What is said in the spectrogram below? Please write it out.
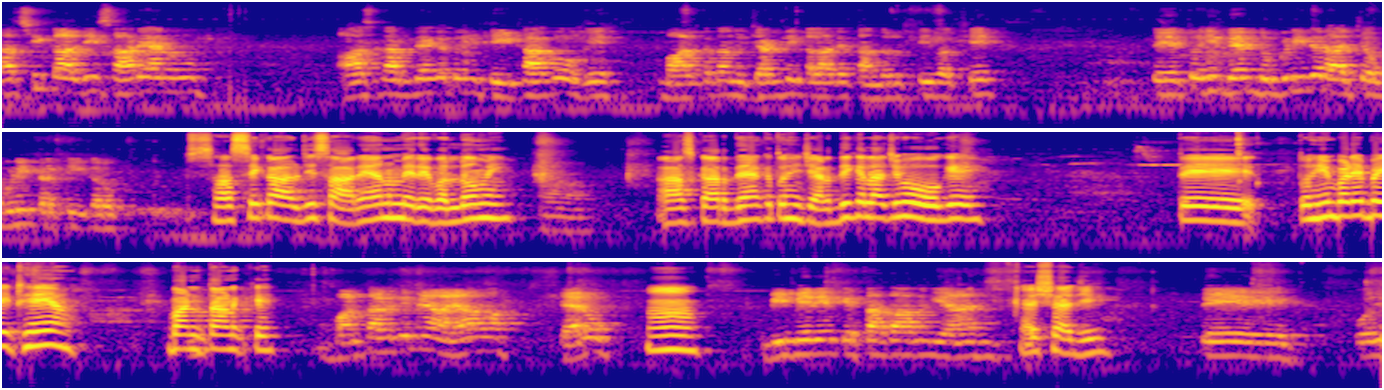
ਸਤਿ ਸ਼੍ਰੀ ਅਕਾਲ ਜੀ ਸਾਰਿਆਂ ਨੂੰ। ਆਸ ਕਰਦੇ ਹਾਂ ਕਿ ਤੁਸੀਂ ਠੀਕ ਠਾਕ ਹੋਗੇ ਮਾਲਕ ਤੁਹਾਨੂੰ ਚੜ੍ਹਦੀ ਕਲਾ ਤੇ ਤੰਦਰੁਸਤੀ ਬਖਸ਼ੇ। ਤੇ ਤੁਸੀਂ ਦਿਨ ਦੁੱਗਣੀ ਤੇ ਰਾਤ ਚੌਗਣੀ ਤਰੱਕੀ ਕਰੋ। ਸਤਿ ਸ਼੍ਰੀ ਅਕਾਲ ਜੀ ਸਾਰਿਆਂ ਨੂੰ ਮੇਰੇ ਵੱਲੋਂ ਵੀ। ਹਾਂ। ਆਸ ਕਰਦੇ ਆ ਕਿ ਤੁਸੀਂ ਚੜ੍ਹਦੀ ਕਲਾ 'ਚ ਹੋਵੋਗੇ। ਤੇ ਤੁਸੀਂ ਬੜੇ ਬੈਠੇ ਆ ਬਣ ਤਣ ਕੇ। ਬਣ ਤੱਕ ਕੇ ਮੈਂ ਆਇਆ ਵਾਂ ਸ਼ਹਿਰੋਂ। ਹੂੰ। ਵੀ ਮੇਰੇ ਕਿਸ਼ਤਾਂ ਤਾਰਨ ਗਿਆ ਸੀ। ਅੱਛਾ ਜੀ। ਤੇ ਕੁਝ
